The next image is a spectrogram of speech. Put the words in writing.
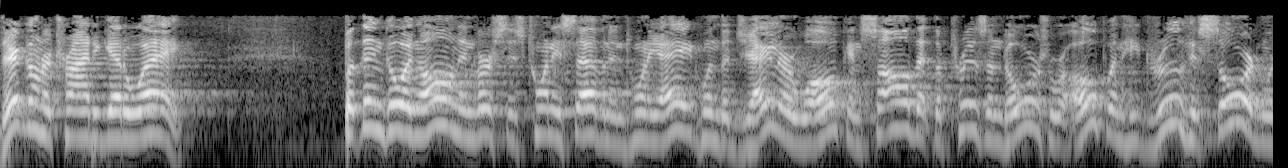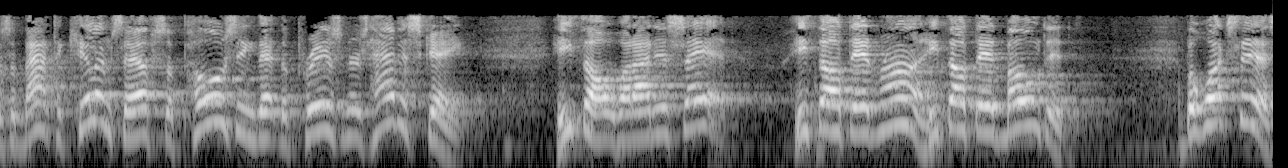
they're going to try to get away. But then going on in verses 27 and 28, when the jailer woke and saw that the prison doors were open, he drew his sword and was about to kill himself, supposing that the prisoners had escaped. He thought what I just said. He thought they had run. He thought they had bolted. But what's this?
